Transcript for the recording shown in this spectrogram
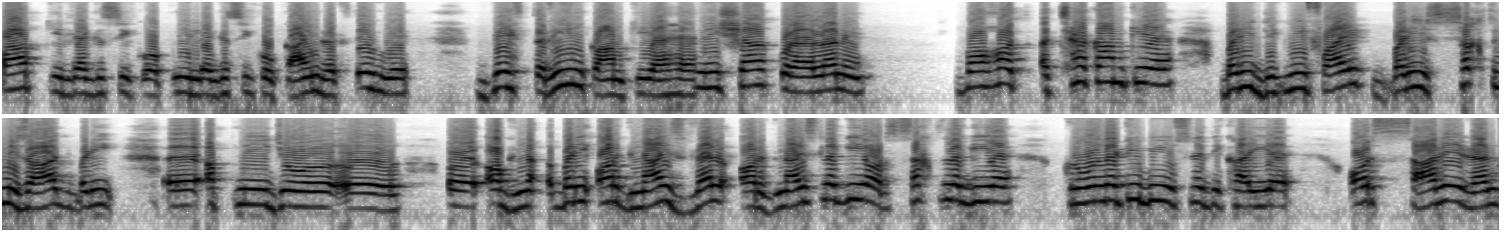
बाप की लेगेसी को, अपनी लेगेसी को कायम रखते हुए बेहतरीन काम किया है। निशा कुराला ने बहुत अच्छा काम किया है, बड़ी डिग्निफाइड बड़ी सख्त मिजाज, बड़ी अपनी जो बड़ी ऑर्गेनाइज वेल ऑर्गेनाइज लगी और सख्त लगी है। क्रोलिटी भी उसने दिखाई है और सारे रंग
